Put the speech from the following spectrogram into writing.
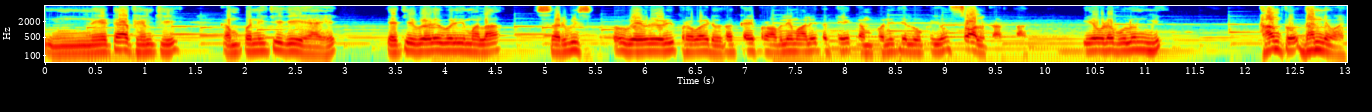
नेटाफेमची कंपनीची जी हे आहे त्याची वेळोवेळी मला सर्व्हिस वेळोवेळी प्रोव्हाइड होतात. काही प्रॉब्लेम आले तर ते कंपनीचे लोक येऊन सॉल्व्ह करतात. एवढं बोलून मी थांबतो. धन्यवाद.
